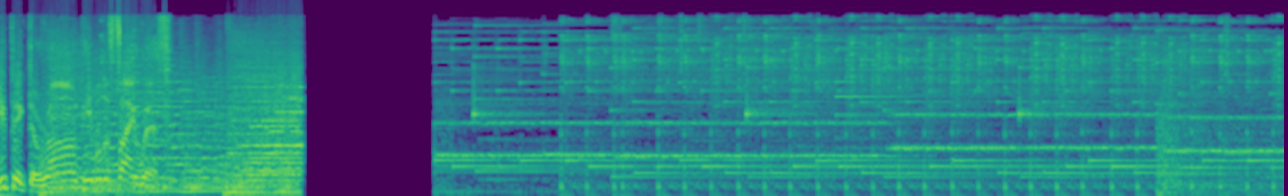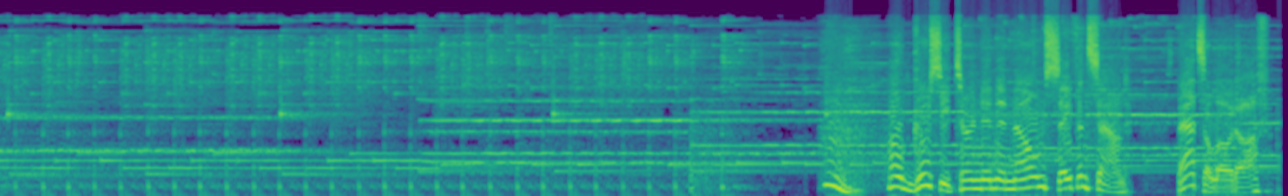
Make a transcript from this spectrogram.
You picked the wrong people to fight with. Oh, Gusios turned into Gnome safe and sound. That's a load off.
